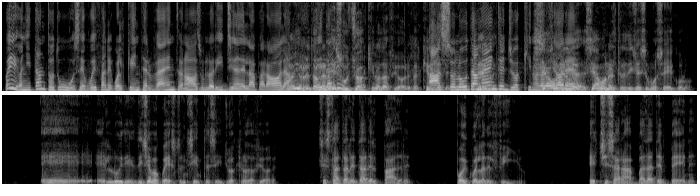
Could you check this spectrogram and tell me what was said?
Poi ogni tanto tu, se vuoi fare qualche intervento no, sull'origine della parola... No, io ritornerei lì- su Gioacchino da Fiore. Perché, vedete, Assolutamente nel- Gioacchino da Fiore. Nel, siamo nel XIII secolo e, e lui di- diceva questo in sintesi, Gioacchino da Fiore. C'è stata l'età del padre, poi quella del figlio. E ci sarà, badate bene,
